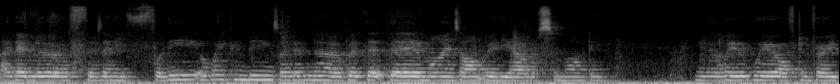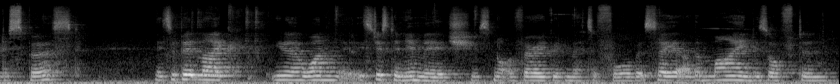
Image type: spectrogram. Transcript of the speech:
I don't know if there's any fully awakened beings, I don't know, but that their minds aren't really out of samadhi. You know, we're, we're often very dispersed. It's a bit like, you know, one, it's just an image, it's not a very good metaphor, but say uh, the mind is often,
